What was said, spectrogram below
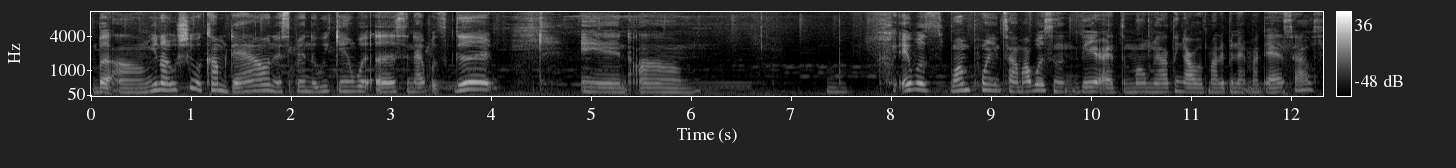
But um, you know she would come down and spend the weekend with us, and that was good. And um, it was one point in time I wasn't there at the moment. I think I might have been at my dad's house,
